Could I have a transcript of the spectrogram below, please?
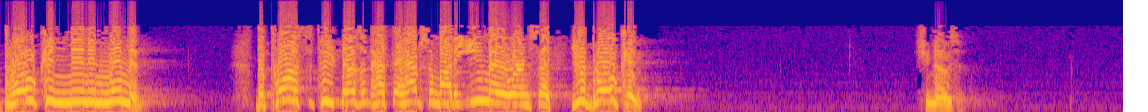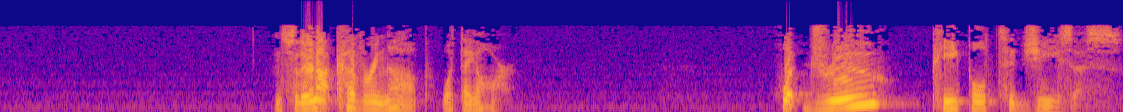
broken men and women. The prostitute doesn't have to have somebody email her and say, you're broken. She knows it. And so they're not covering up what they are. What drew people to Jesus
